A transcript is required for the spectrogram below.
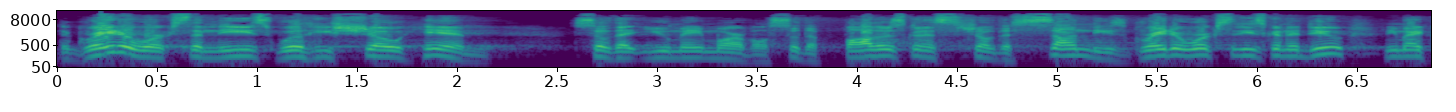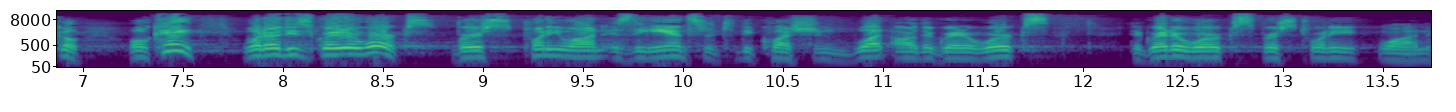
the greater works than these will he show him so that you may marvel. So the Father's going to show the Son these greater works that he's going to do. And you might go, okay, what are these greater works? Verse 21 is the answer to the question, what are the greater works? The greater works, verse 21,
